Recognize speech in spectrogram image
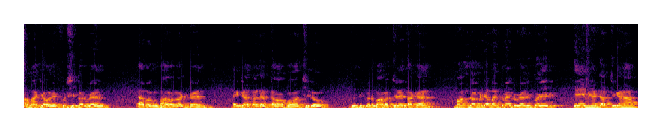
আমাকে অনেক খুশি করবেন এবং ভালো রাখবেন। এইটা তাদের চাওয়া পাওয়া ছিল। যদি কোনো ভালো ছেলে থাকেন বান্ধব মিডিয়ার মাধ্যমে যোগাযোগ করে এই মেয়েটার ঠিকানা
